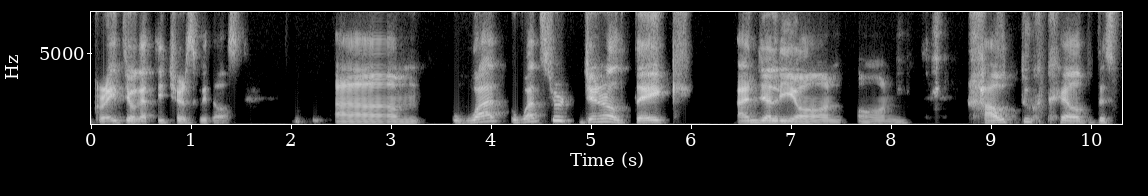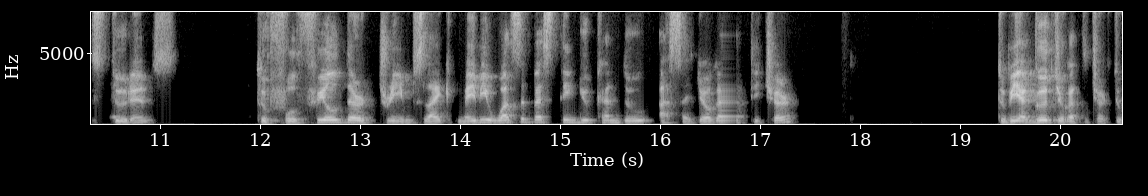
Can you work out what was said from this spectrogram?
great yoga teachers with us. Um, what what's your general take, Anjali, on on how to help the students to fulfill their dreams? Like maybe what's the best thing you can do as a yoga teacher to be a good yoga teacher, to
